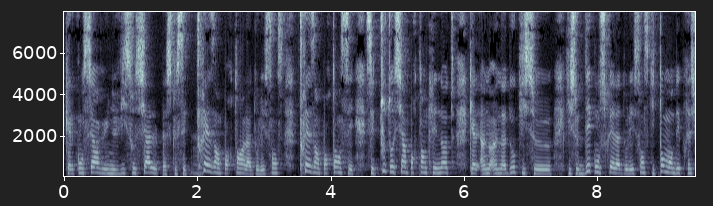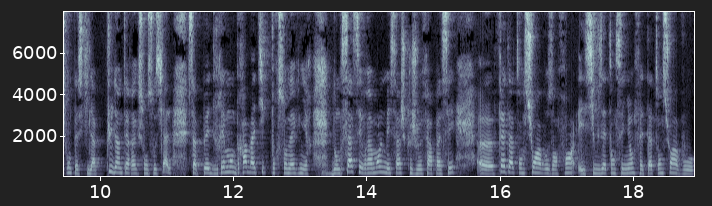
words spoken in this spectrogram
qu'elle conserve une vie sociale parce que c'est très important à l'adolescence, très important. C'est c'est tout aussi important que les notes. Qu'un un ado qui se qui se déconstruit à l'adolescence, qui tombe en dépression parce qu'il a plus d'interaction sociale, ça peut être vraiment dramatique pour son avenir. Donc ça, c'est vraiment le message que je veux faire passer. Euh, faites attention à vos enfants et si vous êtes enseignant, faites attention à vos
